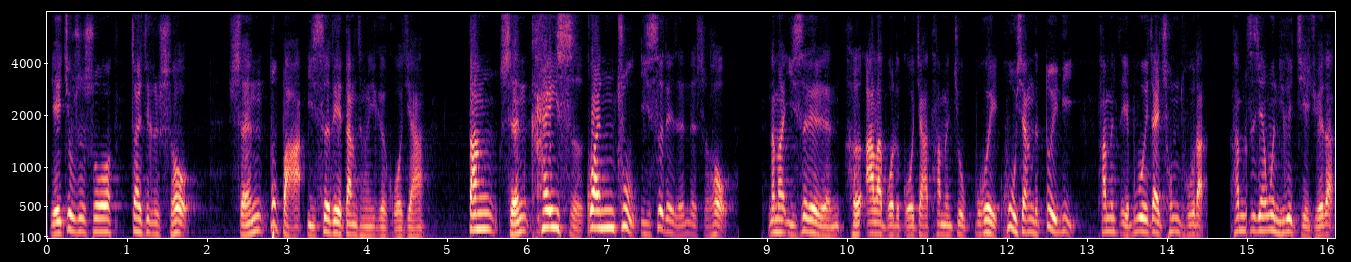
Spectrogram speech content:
也就是说，在这个时候。神不把以色列当成一个国家。当神开始关注以色列人的时候，那么以色列人和阿拉伯的国家，他们就不会互相的对立，他们也不会再冲突了，他们之间问题可以解决的。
